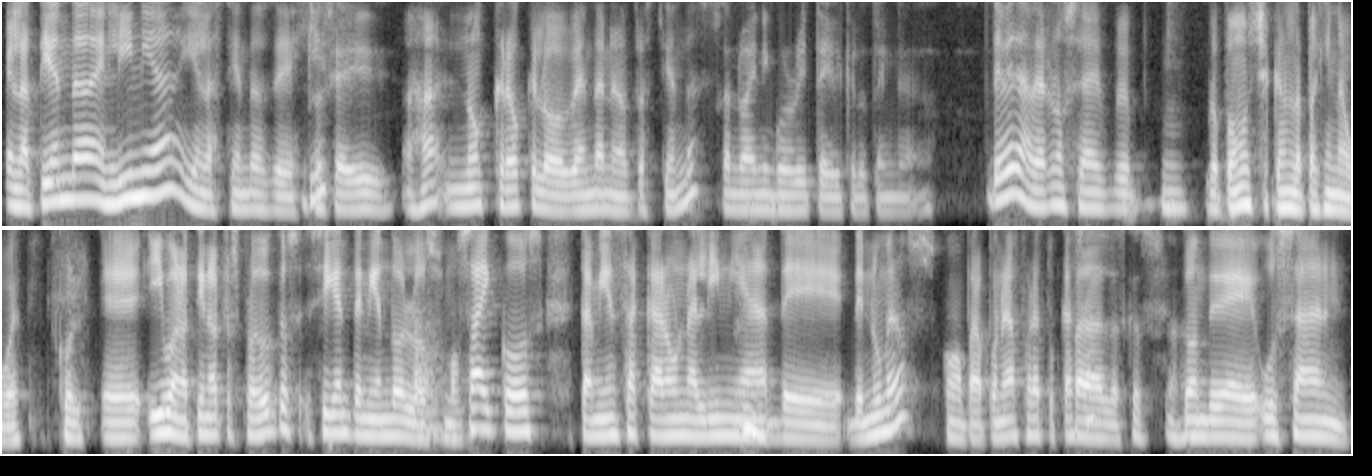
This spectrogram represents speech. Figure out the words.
en la tienda en línea y en las tiendas de Heath. Entonces ahí- Ajá, no creo que lo vendan en otras O tiendas. sea, no hay ningún retail que lo tenga. Debe de haber, no sé, eh, lo podemos checar en la página web. Cool. Eh, y bueno, tiene otros productos. Siguen teniendo los mosaicos. También sacaron una línea de, de números como para poner afuera tu casa, Para las casas. Ajá. donde usan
